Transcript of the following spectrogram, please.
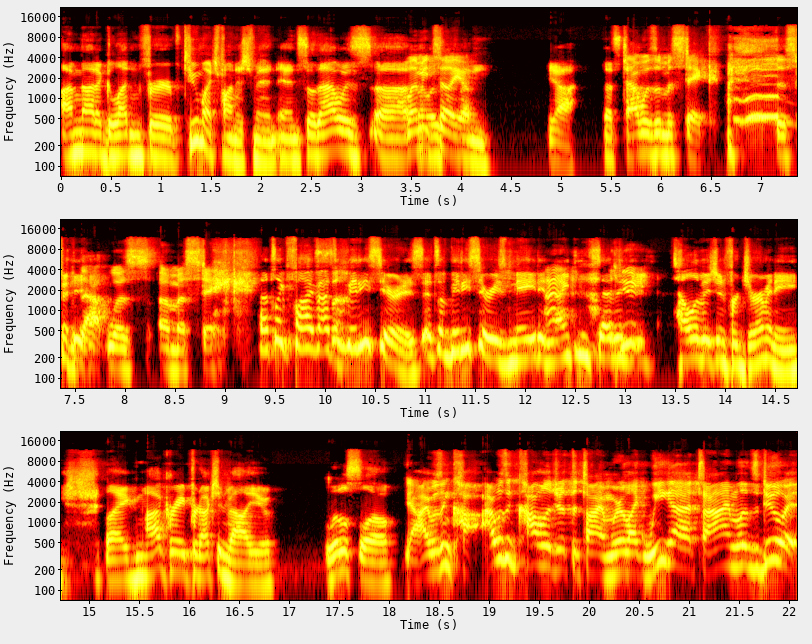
I'm not a glutton for too much punishment, and so that was. Uh, Let that me was tell you. Yeah, that's tough. That was a mistake. This Yeah. that was a mistake. That's like five. That's a So- mini series. It's a mini series made in Ah, 1970 dude. television for Germany. Like not great production value. A little slow. Yeah, I was in co- I was in college at the time. We were like, we got time, let's do it.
